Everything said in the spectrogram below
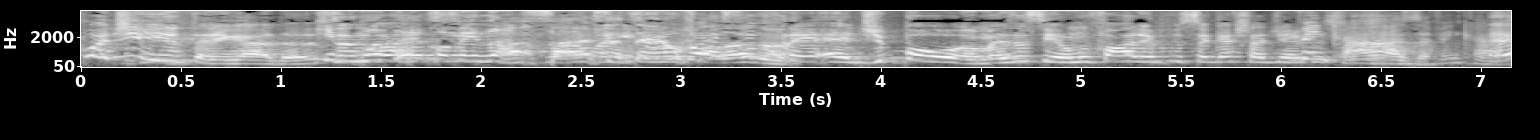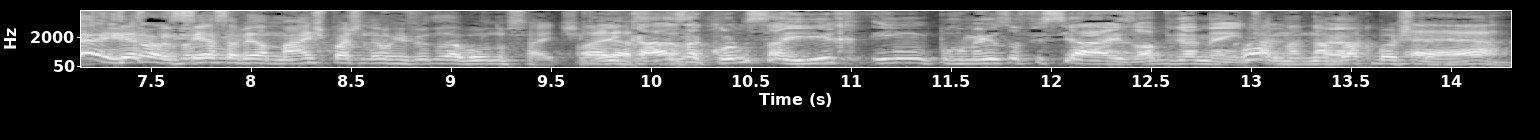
pode ir, tá ligado? Que Você não puta vai- recomendação, Parece hein? até você eu falando. sofrer, é de boa, mas assim, eu não falaria pra você gastar dinheiro Vem em casa, vem em casa. É, Se então, quiser- se quiser saber mais, pode ler o review do Dabu no site. Olha Em só. casa quando sair em, por meios oficiais, obviamente. Claro, na, na É. Blockbuster. É.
